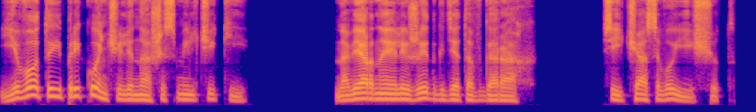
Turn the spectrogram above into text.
Его-то и прикончили наши смельчаки. Наверное, лежит где-то в горах. Сейчас его ищут.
